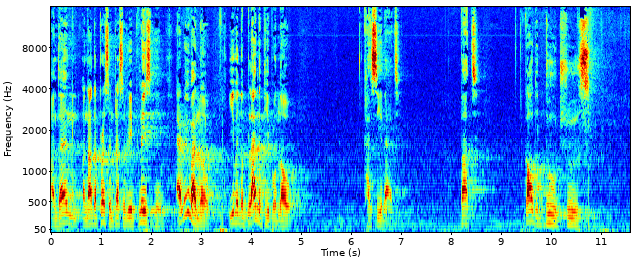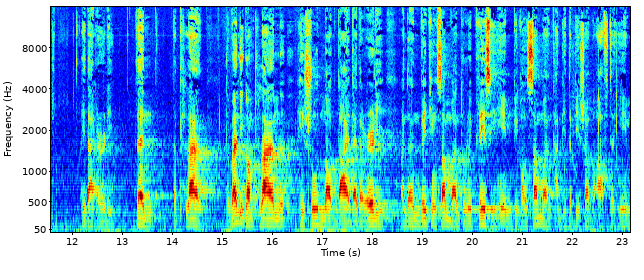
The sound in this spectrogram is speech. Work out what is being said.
and then another person just replace him. Everyone know, even the blind people know, can see that. But God do choose. He died early. Then the plan, the Vatican planned he should not die that early, and then waiting someone to replace him because someone can be the bishop after him.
